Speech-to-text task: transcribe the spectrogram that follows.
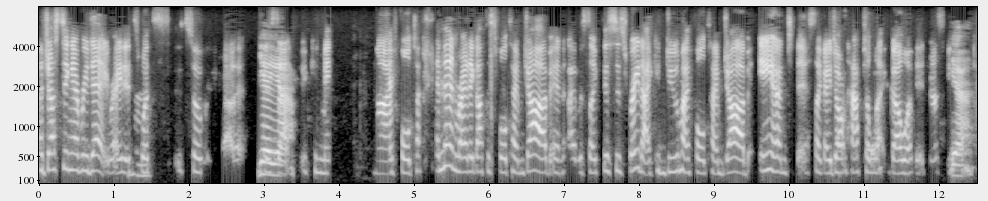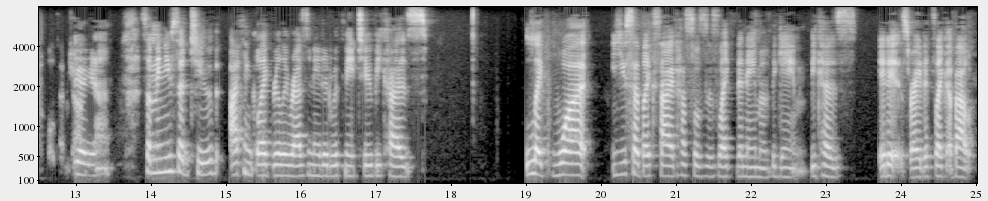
adjusting every day right? It's mm-hmm. what's it's so great about it yeah yeah. it can make my full time. And then, right, I got this full time job and I was like, this is great. I can do my full time job and this. Like, I don't have to let go of it just because yeah. full time job. Yeah, yeah. Something you said too, I think like really resonated with me too because like what you said, like side hustles is like the name of the game because it is, right? It's like about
